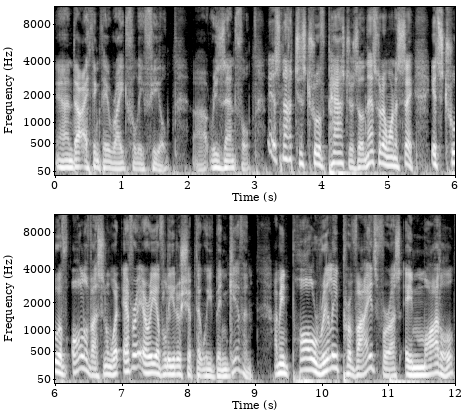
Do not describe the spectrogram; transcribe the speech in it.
and I think they rightfully feel uh, resentful. It's not just true of pastors, though, and that's what I want to say. It's true of all of us in whatever area of leadership that we've been given. I mean, Paul really provides for us a model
